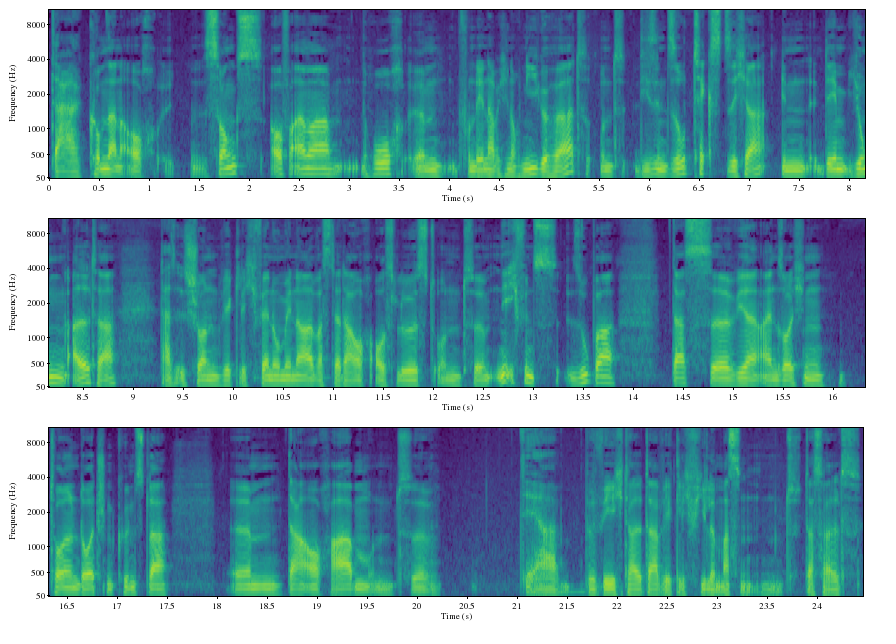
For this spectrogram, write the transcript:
da kommen dann auch Songs auf einmal hoch, ähm, von denen habe ich noch nie gehört und die sind so textsicher in dem jungen Alter. Das ist schon wirklich phänomenal, was der da auch auslöst. Und ähm, nee, ich finde es super, dass äh, wir einen solchen tollen deutschen Künstler ähm, da auch haben und äh, der bewegt halt da wirklich viele Massen und das halt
